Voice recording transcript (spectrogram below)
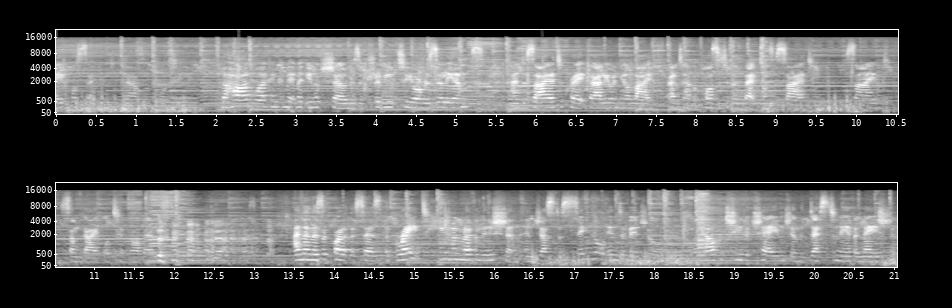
April 2nd, 2014. The hard work and commitment you have shown is a tribute to your resilience and desire to create value in your life and to have a positive effect on society. Signed, some guy called Tim Robbins. and then there's a quote that says, a great human revolution in just a single individual will help achieve a change in the destiny of a nation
